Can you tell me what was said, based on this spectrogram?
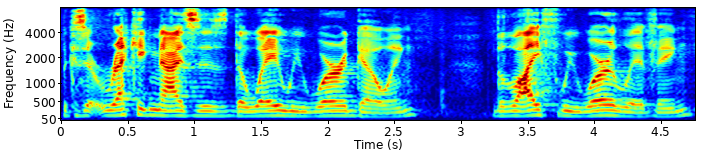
because it recognizes the way we were going, the life we were living,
